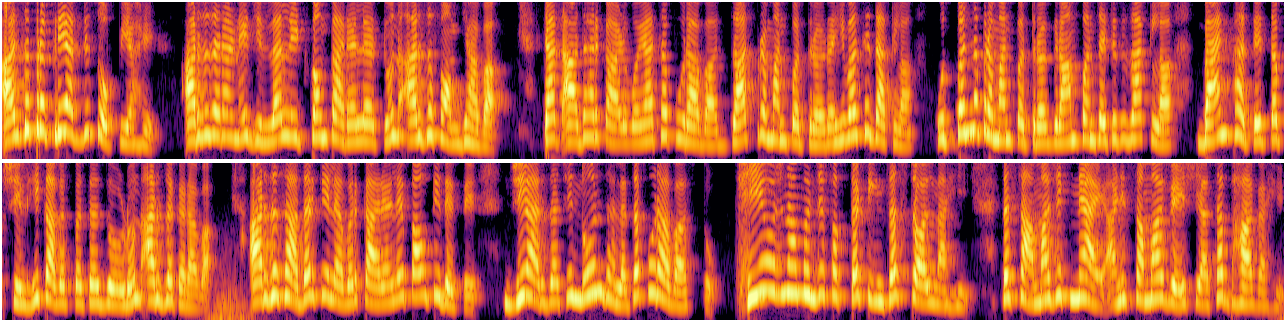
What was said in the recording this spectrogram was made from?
अर्ज प्रक्रिया अगदी सोपी आहे. अर्जदाराने जिल्हा लिटकॉम कार्यालयातून अर्ज फॉर्म घ्यावा. त्यात आधार कार्ड वयाचा पुरावा जात प्रमाणपत्र रहिवासी दाखला उत्पन्न प्रमाणपत्र ग्रामपंचायतीचा दाखला बँक खाते तपशील ही कागदपत्र जोडून अर्ज करावा. अर्ज सादर केल्यावर कार्यालय पावती देते जी अर्जाची नोंद झाल्याचा पुरावा असतो. ही योजना म्हणजे फक्त टीनचा स्टॉल नाही तर सामाजिक न्याय आणि समावेश याचा भाग आहे.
